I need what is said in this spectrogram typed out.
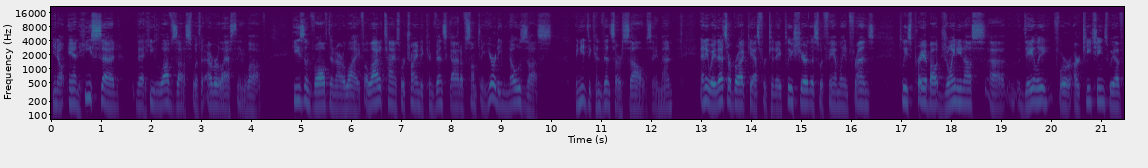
You know, and he said that he loves us with an everlasting love. He's involved in our life. A lot of times we're trying to convince God of something. He already knows us. We need to convince ourselves. Amen. Anyway, that's our broadcast for today. Please share this with family and friends. Please pray about joining us uh, daily for our teachings. We have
